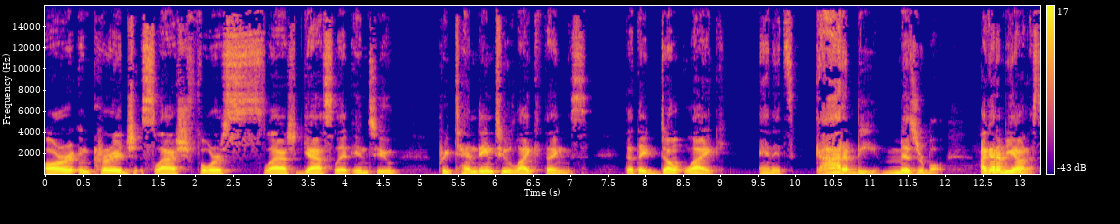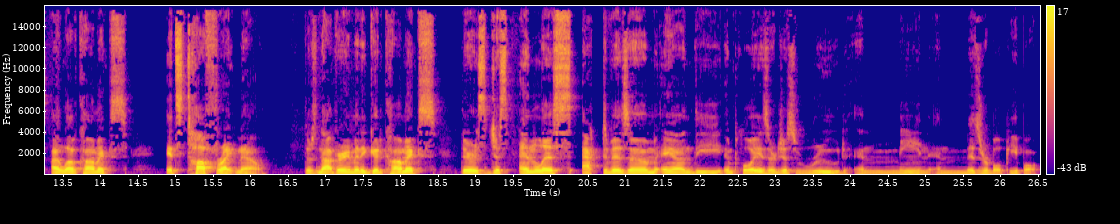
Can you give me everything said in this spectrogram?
are encouraged slash force slash gaslit into pretending to like things that they don't like, and it's gotta be miserable. I gotta be honest, I love comics. It's tough right now. There's not very many good comics. There's just endless activism, and the employees are just rude and mean and miserable people.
